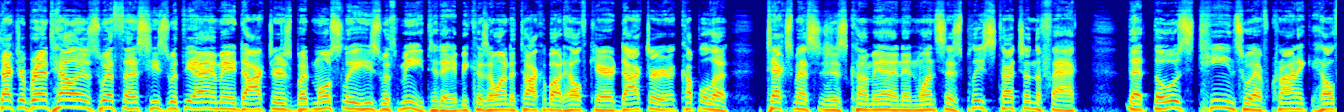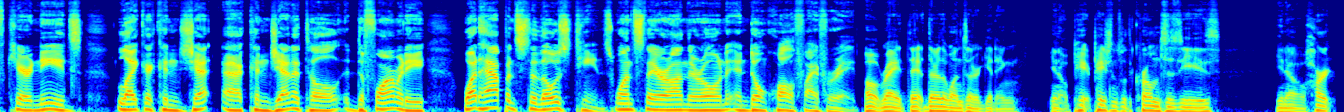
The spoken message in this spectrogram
Dr. Brent Hella is with us. He's with the IMA doctors, but mostly he's with me today because I wanted to talk about healthcare. Doctor, a couple of text messages come in, and one says, please touch on the fact that those teens who have chronic healthcare needs, like a, conge- a congenital deformity, what happens to those teens once they are on their own and don't qualify for aid? Oh, right. They're, they're the ones that are getting, you know, pa- patients with Crohn's disease, you know, heart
